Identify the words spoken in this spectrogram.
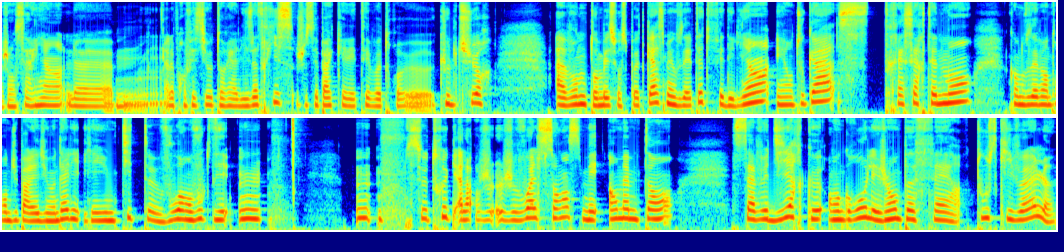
j'en sais rien, la prophétie autoréalisatrice. Je ne sais pas quelle était votre culture avant de tomber sur ce podcast, mais vous avez peut-être fait des liens. Et en tout cas, très certainement, quand vous avez entendu parler du modèle, il y a une petite voix en vous qui dit hum, hum, ce truc. Alors, je, vois le sens, mais en même temps, ça veut dire que en gros, les gens peuvent faire tout ce qu'ils veulent.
